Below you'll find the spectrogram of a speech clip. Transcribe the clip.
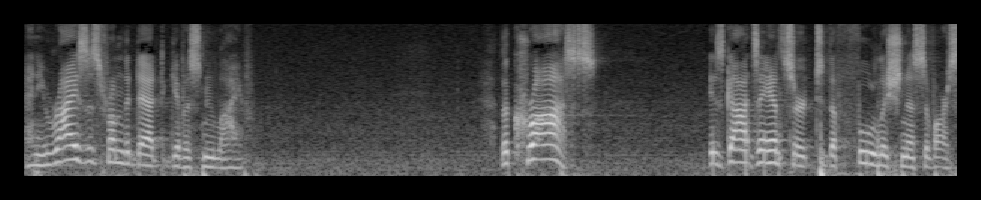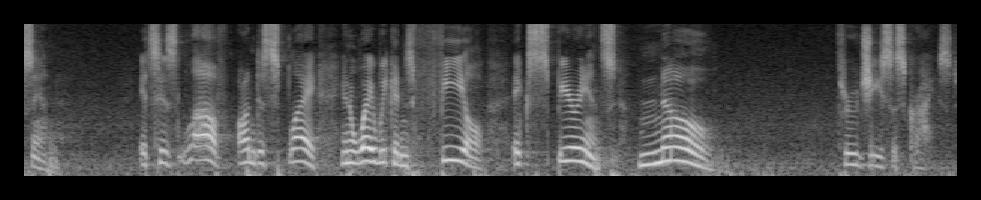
And He rises from the dead to give us new life. The cross is God's answer to the foolishness of our sin. It's His love on display in a way we can feel, experience, know through Jesus Christ.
